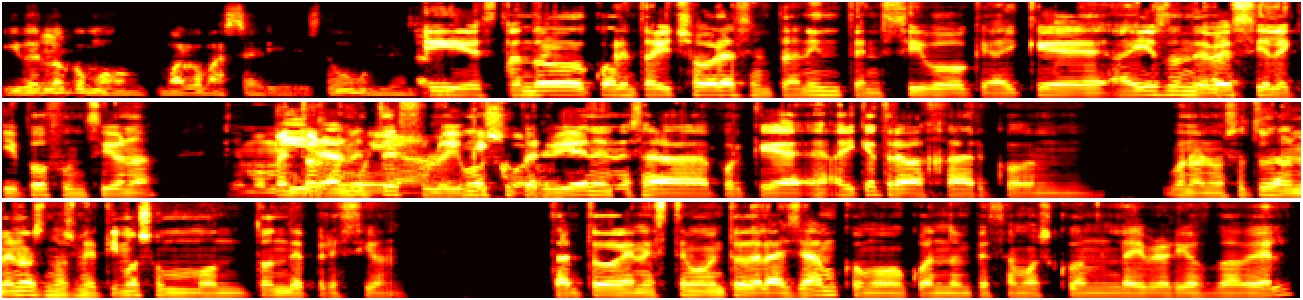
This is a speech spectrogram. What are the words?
y verlo como, como, algo más serio. Y estuvo muy bien. Y estando 48 horas en plan intensivo, que hay que. Ahí es donde ves si el equipo funciona. y realmente fluimos súper bien en esa. Porque hay que trabajar con. Bueno, nosotros al menos nos metimos un montón de presión tanto en este momento de la Jam como cuando empezamos con Library of Babel,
